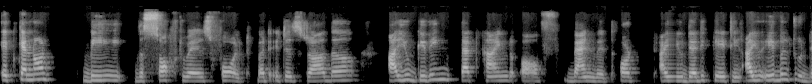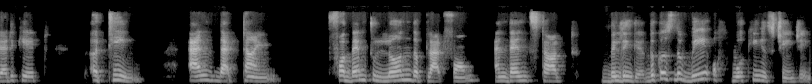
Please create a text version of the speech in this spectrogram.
it cannot be the software's fault but it is rather are you giving that kind of bandwidth or are you dedicating are you able to dedicate a team and that time for them to learn the platform and then start building there? Because the way of working is changing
